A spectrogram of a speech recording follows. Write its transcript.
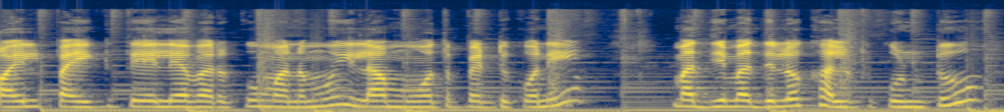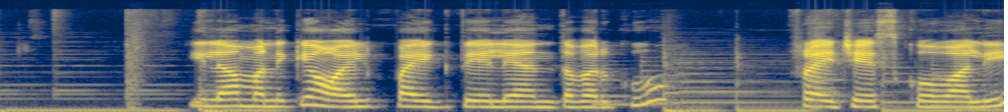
ఆయిల్ పైకి తేలే వరకు మనము ఇలా మూత పెట్టుకొని మధ్య మధ్యలో కలుపుకుంటూ ఇలా మనకి ఆయిల్ పైకి తేలేంత వరకు ఫ్రై చేసుకోవాలి.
